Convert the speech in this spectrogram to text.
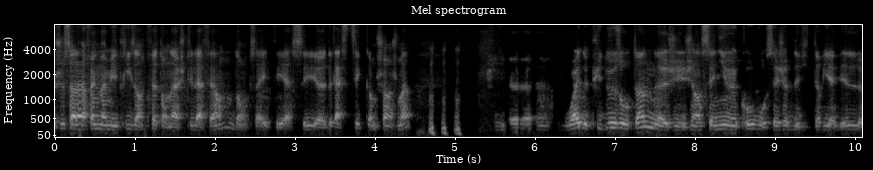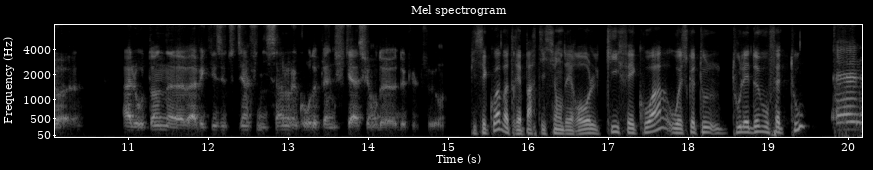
juste à la fin de ma maîtrise, en fait, on a acheté la ferme. Donc, ça a été assez drastique comme changement. Puis, ouais, depuis deux automnes, j'ai enseigné un cours au cégep de Victoriaville à l'automne avec les étudiants finissant un cours de planification de, de culture. Puis c'est quoi votre répartition des rôles? Qui fait quoi? Ou est-ce que tous les deux, vous faites tout? Euh,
